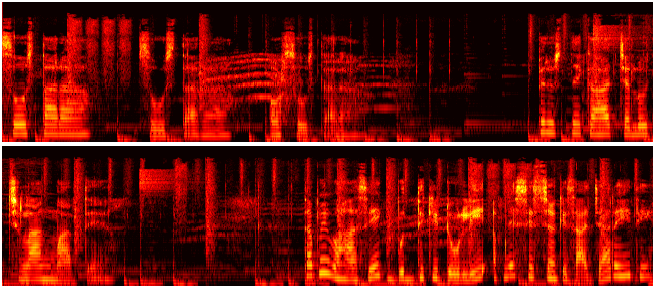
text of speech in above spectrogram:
सोचता रहा सोचता रहा और सोचता रहा। फिर उसने कहा, चलो छलांग मारते हैं। तभी वहाँ से एक बुद्ध की टोली अपने शिष्यों के साथ जा रही थी।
